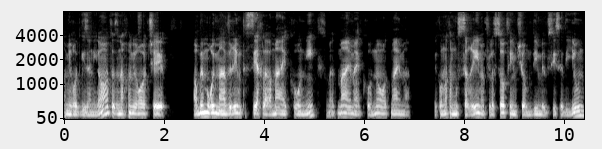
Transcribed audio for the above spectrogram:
אמירות גזעניות, אז אנחנו נראות שהרבה מורים מעבירים את השיח לרמה העקרונית, זאת אומרת, מה הם העקרונות, מה הם העקרונות המוסריים, הפילוסופיים שעומדים בבסיס הדיון.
